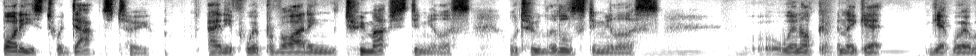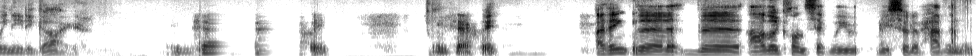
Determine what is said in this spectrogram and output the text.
bodies to adapt to. And if we're providing too much stimulus or too little stimulus we're not going to get get where we need to go. Exactly. Exactly I think the the other concept we we sort of haven't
